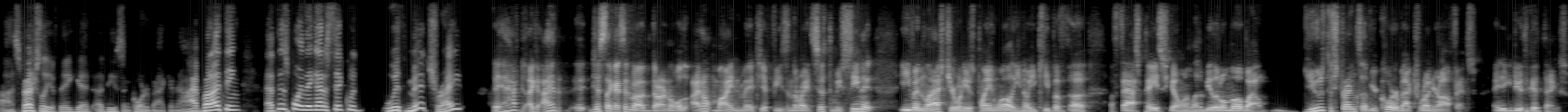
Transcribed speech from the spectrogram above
uh, especially if they get a decent quarterback there. I, but I think at this point they got to stick with with Mitch, right? They have to. I, I just like I said about Darnold. I don't mind Mitch if he's in the right system. We've seen it even last year when he was playing well. You know, you keep a, a, a fast pace going, let him be a little mobile. Use the strengths of your quarterback to run your offense, and you can do the good things.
